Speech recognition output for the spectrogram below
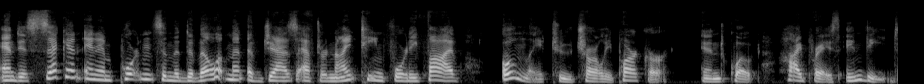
and is second in importance in the development of jazz after 1945 only to Charlie Parker. End quote. High praise indeed.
